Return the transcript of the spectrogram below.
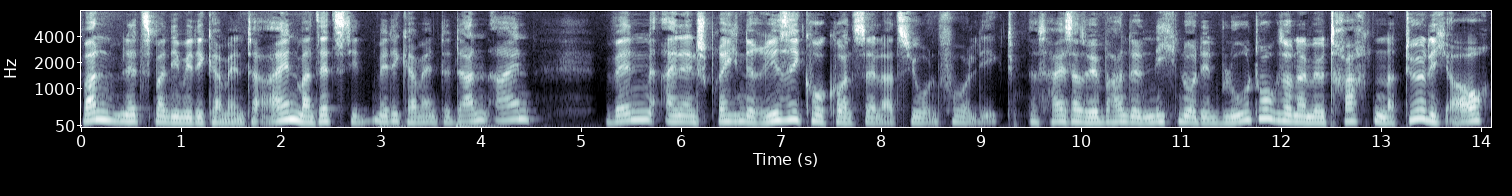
Wann setzt man die Medikamente ein? Man setzt die Medikamente dann ein, wenn eine entsprechende Risikokonstellation vorliegt. Das heißt also, wir behandeln nicht nur den Blutdruck, sondern wir betrachten natürlich auch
